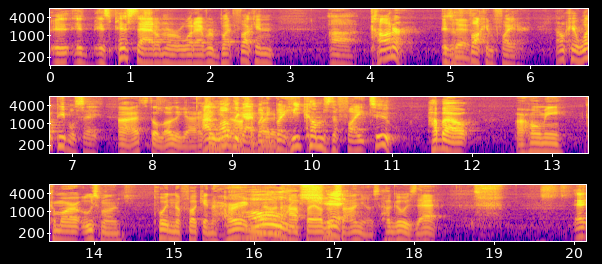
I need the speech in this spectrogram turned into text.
is, is pissed at him or whatever, but fucking uh, Connor is a Yeah. fucking fighter. I don't care what people say. Uh, I still love the guy. I, he's love the guy, awesome but fighter. but he comes to fight too. how about our homie Kamara Usman putting the fucking hurting Holy on Rafael dos. Anjos? How good was that? Uh,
